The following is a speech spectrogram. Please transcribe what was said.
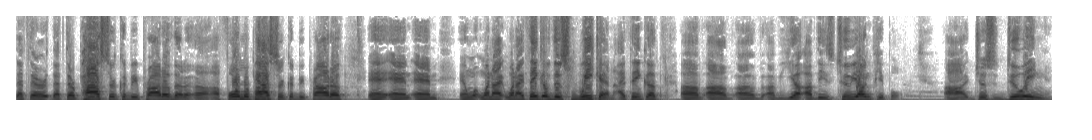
that their, that their pastor could be proud of, that a, a former pastor could be proud of. And, and, and, and when, I, when I think of this weekend, I think of, of, of, of, of, of these two young people uh, just doing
